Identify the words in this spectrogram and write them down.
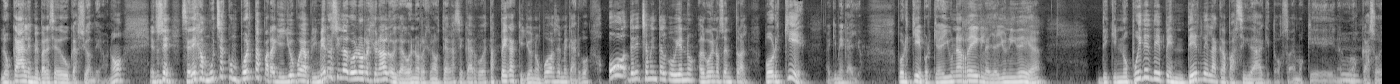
locales, me parece, de educación, digamos, ¿no? Entonces, se dejan muchas compuertas para que yo pueda primero decirle al gobierno regional, oiga, gobierno regional, usted hágase cargo de estas pegas que yo no puedo hacerme cargo, o derechamente al gobierno, al gobierno central. ¿Por qué? Aquí me callo. ¿Por qué? Porque hay una regla y hay una idea de que no puede depender de la capacidad, que todos sabemos que en algunos mm. casos,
